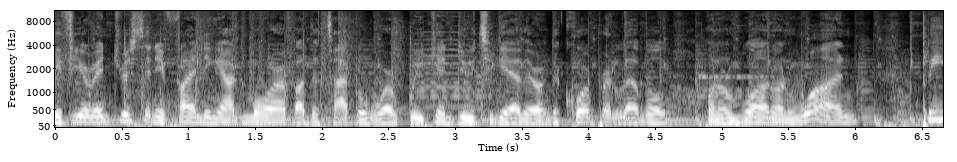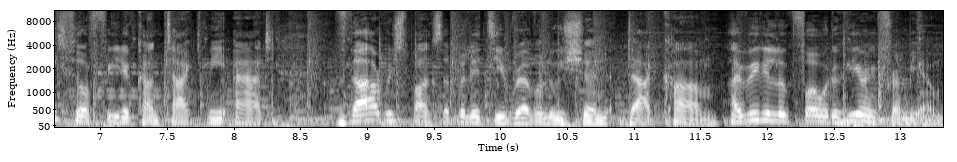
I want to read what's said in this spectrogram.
If you're interested in finding out more about the type of work we can do together on the corporate level on a one on one, please feel free to contact me at theresponsibilityrevolution.com. I really look forward to hearing from you.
